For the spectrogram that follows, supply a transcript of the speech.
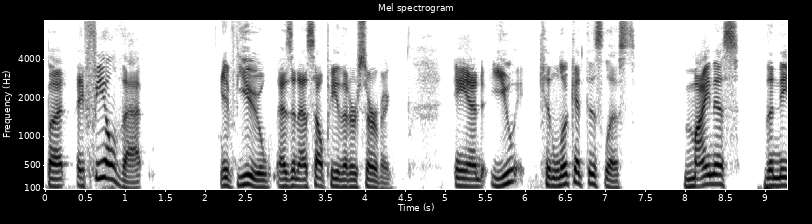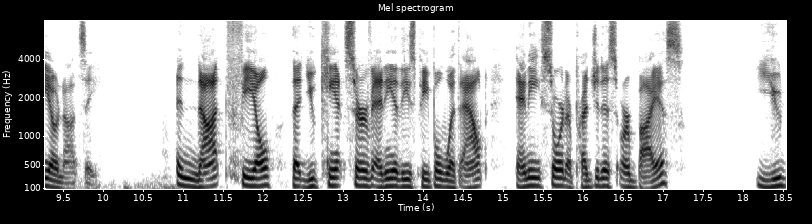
But I feel that if you, as an SLP that are serving, and you can look at this list minus the neo Nazi and not feel that you can't serve any of these people without any sort of prejudice or bias, you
